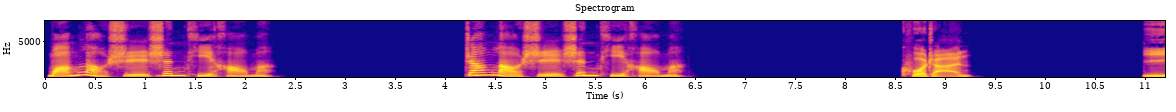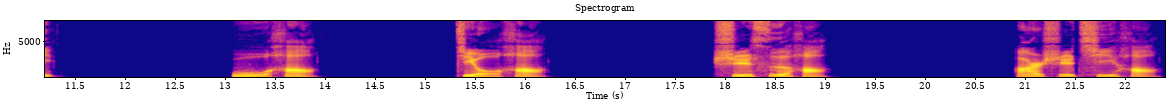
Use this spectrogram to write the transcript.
王老师身体好吗？张老师身体好吗？扩展：一、五号、九号。十四号、二十七号、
